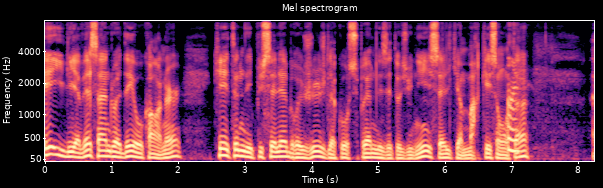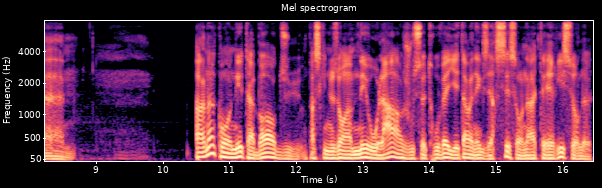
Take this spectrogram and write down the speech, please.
Et il y avait Sandra Day O'Connor, qui est une des plus célèbres juges de la Cour suprême des États-Unis, celle qui a marqué son Ouais. temps? Euh, pendant qu'on est à bord du... Parce qu'ils nous ont emmenés au large où se trouvait... Il était en exercice. On a atterri sur le,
